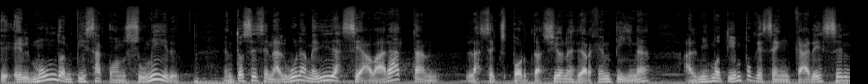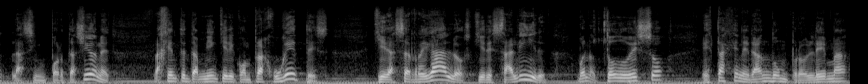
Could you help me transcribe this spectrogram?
eh, el mundo empieza a consumir. Entonces, en alguna medida se abaratan las exportaciones de Argentina al mismo tiempo que se encarecen las importaciones. La gente también quiere comprar juguetes, quiere hacer regalos, quiere salir. Bueno, todo eso está generando un problema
